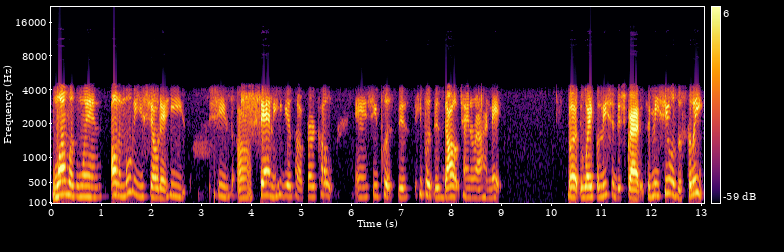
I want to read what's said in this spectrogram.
One was when on the movie you show that he she's um standing, he gives her a fur coat and she puts this he put this dog chain around her neck. But the way Felicia described it to me, she was asleep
